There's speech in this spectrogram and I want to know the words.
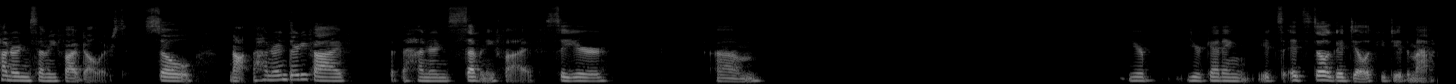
$175. So not the 135, but the 175. So you're, um, you're, you're getting it's it's still a good deal if you do the math.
